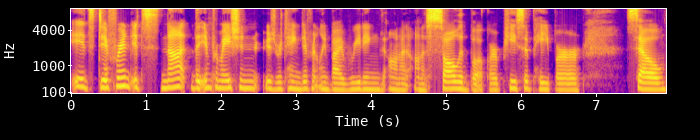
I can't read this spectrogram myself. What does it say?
it's different. It's not the information is retained differently by reading on a on a solid book or a piece of paper. So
